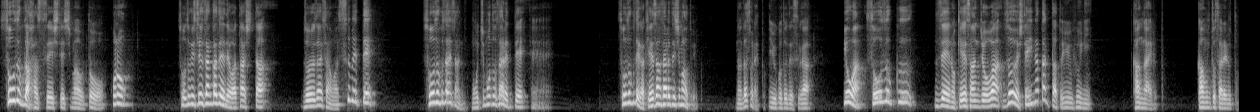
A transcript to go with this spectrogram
相続が発生してしまうとこの相続生産課税で渡した贈与財産は全て相続財産に持ち戻されて、えー、相続税が計算されてしまうというなんだそれということですが要は相続税の計算上は贈与していなかったというふうに考えるとカウントされると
